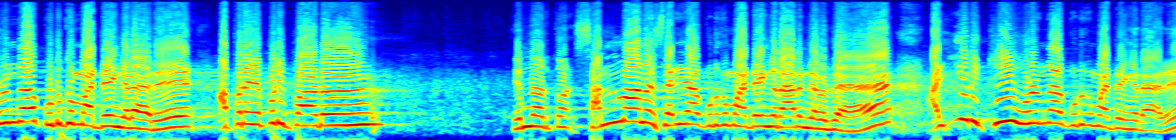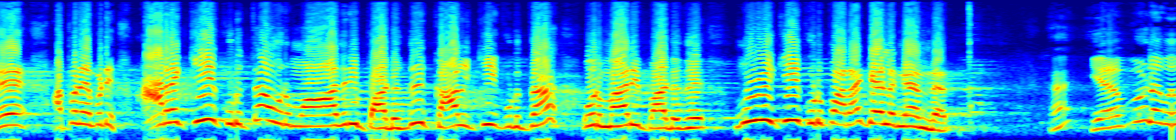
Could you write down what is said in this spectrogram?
ஒழுங்கா கொடுக்க மாட்டேங்கிறாரு. அப்புறம் எப்படி பாடும்? என்ன அர்த்தம்? சன்மானம் சரியா கொடுக்க மாட்டேங்கிறாருங்கிறத ஐயரு கீ ஒழுங்கா கொடுக்க மாட்டேங்கிறாரு. அப்புறம் எப்படி? அரைக்கி கொடுத்தா ஒரு மாதிரி பாடுது கால் கீ கொடுத்தா ஒரு மாதிரி பாடுது. முழு கீ கொடுப்பாரா கேளுங்க எவ்வளவு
